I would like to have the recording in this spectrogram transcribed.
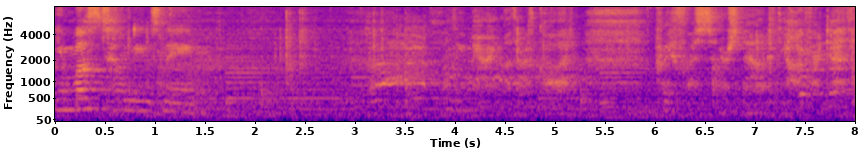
You must tell me his name. Holy Mary, Mother of God, pray for us sinners now and at the hour of our death.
